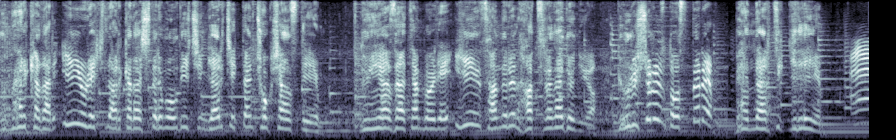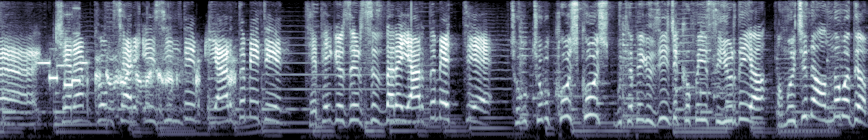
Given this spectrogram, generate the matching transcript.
Bunlar kadar iyi yürekli arkadaşlarım olduğu için gerçekten çok şanslıyım. Dünya zaten böyle iyi insanların hatırına dönüyor. Görüşürüz dostlarım. Ben de artık gideyim. Aa, Kerem komiser ezildim yardım edin. Tepegöz hırsızlara yardım etti. Çabuk çabuk koş koş. Bu Tepegöz iyice kafayı sıyırdı ya. Amacı ne anlamadım.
